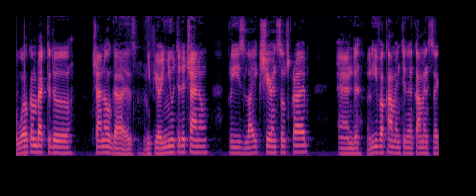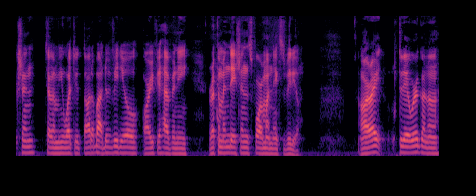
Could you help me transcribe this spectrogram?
welcome back to the channel guys. If you're new to the channel, please like, share and subscribe and leave a comment in the comment section telling me what you thought about the video or if you have any recommendations for my next video. Alright, today we're gonna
